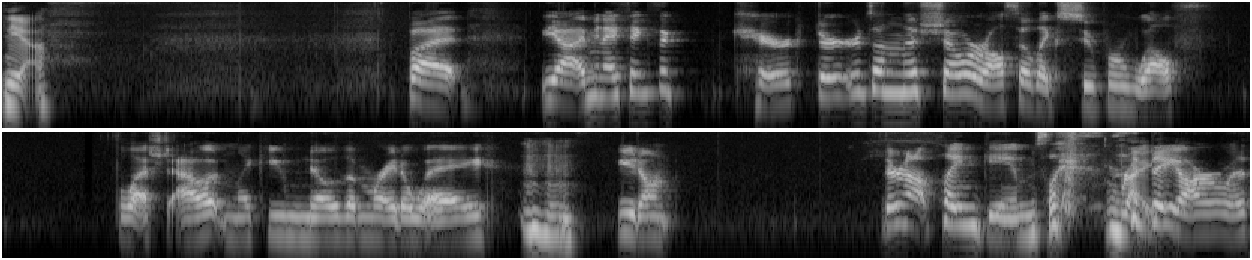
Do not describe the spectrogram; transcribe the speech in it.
Yeah. But yeah, I mean, I think the characters on this show are also like super well f- fleshed out, and like you know them right away. Mm-hmm. You don't. They're not playing games like Right. they are with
